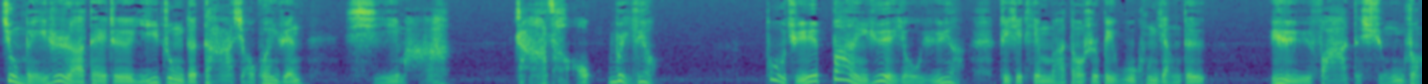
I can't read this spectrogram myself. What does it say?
就每日啊，带着一众的大小官员洗马、铡草、喂料，不觉半月有余啊。这些天马倒是被悟空养得愈发的雄壮。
